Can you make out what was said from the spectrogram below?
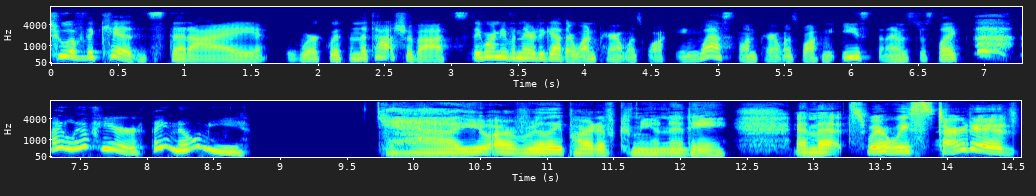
two of the kids that I work with in the Tot Shabbats, they weren't even there together. One parent was walking west, one parent was walking east, and I was just like, I live here. They know me. Yeah, you are really part of community. And that's where we started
